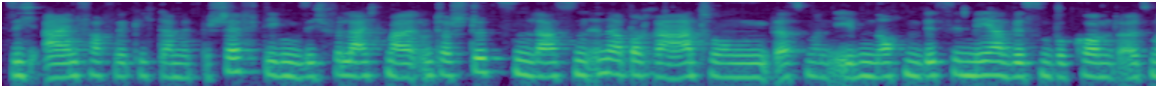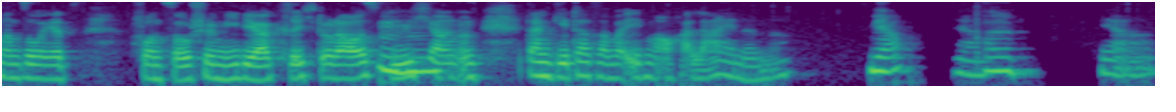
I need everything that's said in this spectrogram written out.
sich einfach wirklich damit beschäftigen, sich vielleicht mal unterstützen lassen in der Beratung, dass man eben noch ein bisschen mehr Wissen bekommt, als man so jetzt von Social Media kriegt oder aus mhm. Büchern. Und dann geht das aber eben auch alleine. Ne? Ja, ja, voll. Ja,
